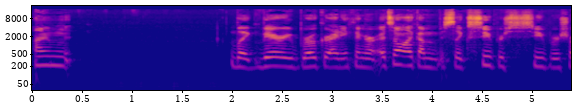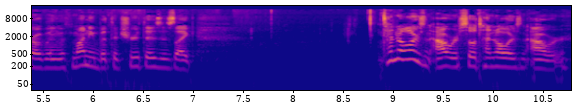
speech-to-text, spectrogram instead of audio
I'm like very broke or anything or it's not like I'm just like super super struggling with money, but the truth is is like $10 an hour is still $10 an hour,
